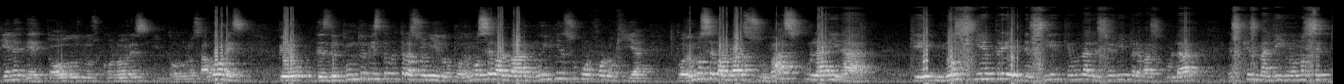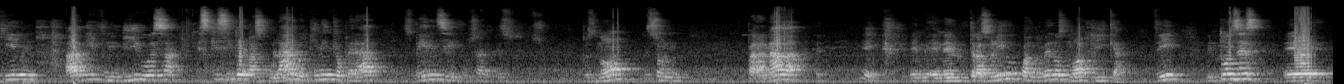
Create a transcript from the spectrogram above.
tiene de todos los colores y todos los sabores. Pero desde el punto de vista del ultrasonido podemos evaluar muy bien su morfología, podemos evaluar su vascularidad, que no siempre decir que una lesión hipervascular es que es maligno, no sé quién ha difundido esa, es que es hipervascular, lo tienen que operar, espérense, o sea, pues no, son para nada. En, el ultrasonido cuando menos no aplica, ¿sí? Entonces, eh,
